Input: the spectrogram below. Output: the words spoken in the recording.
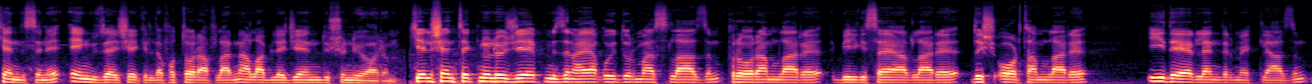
kendisini en güzel şekilde fotoğraflarını alabileceğini düşünüyorum. Gelişen teknolojiye hepimizin ayak uydurması lazım. Programları, bilgisayarları, dış ortamları iyi değerlendirmek lazım.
